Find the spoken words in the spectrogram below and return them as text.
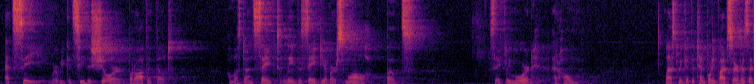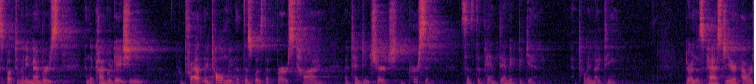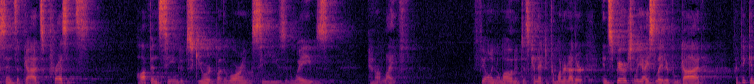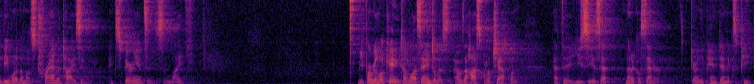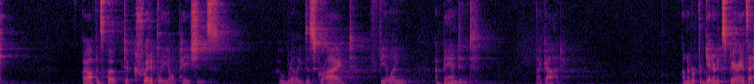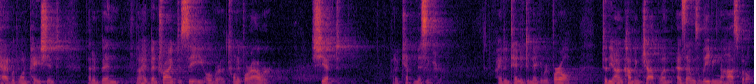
at sea where we could see the shore, but often felt almost unsafe to leave the safety of our small boats safely moored at home. Last week at the 1045 service, I spoke to many members in the congregation who proudly told me that this was the first time attending church in person since the pandemic began in 2019. During this past year, our sense of God's presence often seemed obscured by the roaring seas and waves and our life. Feeling alone and disconnected from one another and spiritually isolated from God, I think can be one of the most traumatizing experiences in life. Before relocating to Los Angeles, I was a hospital chaplain at the UCSF Medical Center during the pandemic's peak. I often spoke to critically ill patients who really described feeling abandoned by God. I'll never forget an experience I had with one patient that had been that I had been trying to see over a 24-hour shift, but I kept missing her. I had intended to make a referral to the oncoming chaplain as I was leaving the hospital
